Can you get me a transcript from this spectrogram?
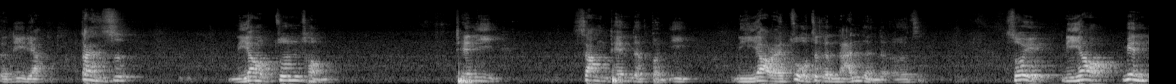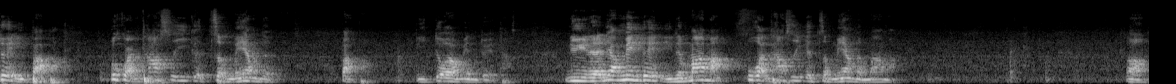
的力量，但是你要遵从天意，上天的本意，你要来做这个男人的儿子，所以你要面对你爸爸，不管他是一个怎么样的爸爸，你都要面对他。女人要面对你的妈妈，不管她是一个怎么样的妈妈，啊，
